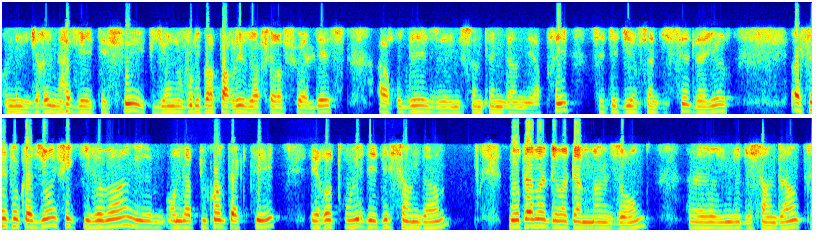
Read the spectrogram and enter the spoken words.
on rien n'avait été fait, et puis on ne voulait pas parler de l'affaire Fualdès à Rodez une centaine d'années après, c'était 1917 d'ailleurs. À cette occasion, effectivement, on a pu contacter et retrouver des descendants, notamment de Madame Manzon, euh, une descendante,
